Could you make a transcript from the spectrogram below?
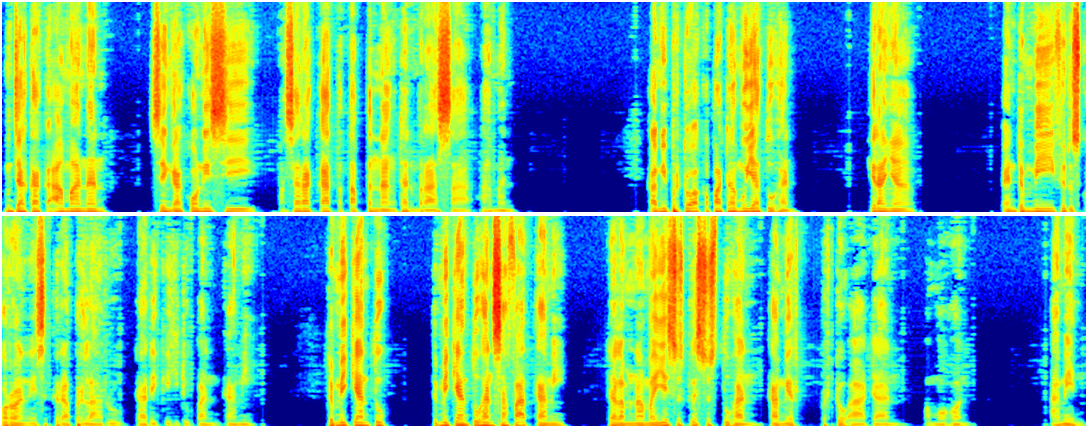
menjaga keamanan sehingga kondisi masyarakat tetap tenang dan merasa aman. Kami berdoa kepadamu ya Tuhan, kiranya pandemi virus corona ini segera berlalu dari kehidupan kami. Demikian, tu, demikian Tuhan syafaat kami. Dalam nama Yesus Kristus Tuhan kami berdoa dan memohon. Amin.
